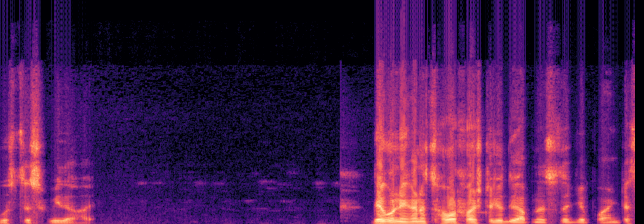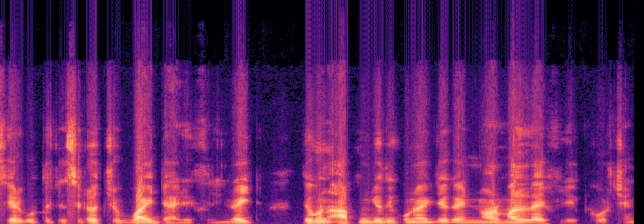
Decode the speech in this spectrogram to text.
বুঝতে সুবিধা হয়। দেখুন, এখানে সবার ফার্স্টে যদি আপনার সাথে যে পয়েন্টটা শেয়ার করতে চাই, সেটা হচ্ছে ওয়াই ডাইরেক্ট সেলিং রাইট দেখুন, আপনি যদি কোনো এক জায়গায় নর্মাল লাইফ লিড করছেন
